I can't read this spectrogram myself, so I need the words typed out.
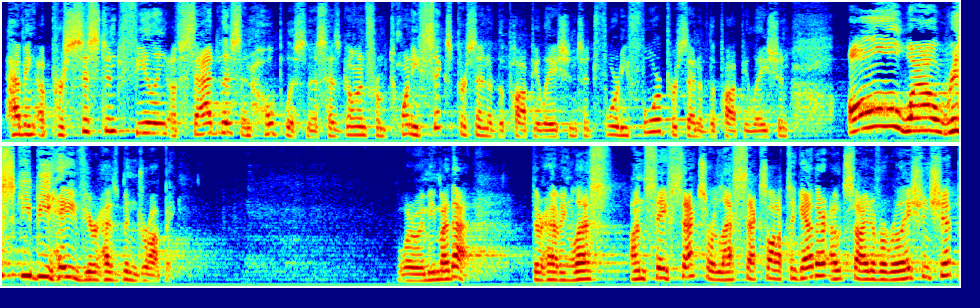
having a persistent feeling of sadness and hopelessness has gone from 26% of the population to 44% of the population, all while risky behavior has been dropping. What do I mean by that? They're having less unsafe sex or less sex altogether outside of a relationship.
